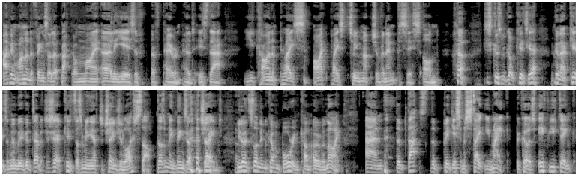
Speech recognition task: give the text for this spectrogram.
I think one of the things I look back on my early years of, of parenthood is that you kind of place I placed too much of an emphasis on huh, just because we've got kids, yeah, I'm gonna have kids, I'm gonna be a good dad, but just yeah, kids doesn't mean you have to change your lifestyle. Doesn't mean things have to change. you don't suddenly become a boring cunt overnight. And the, that's the biggest mistake you make because if you think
